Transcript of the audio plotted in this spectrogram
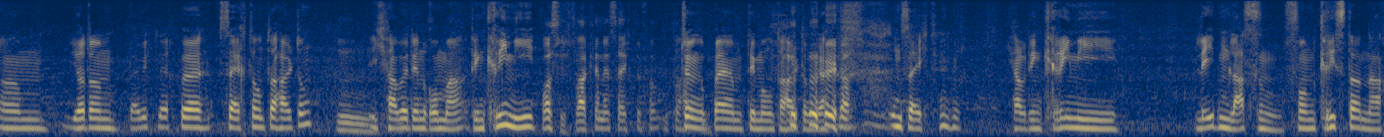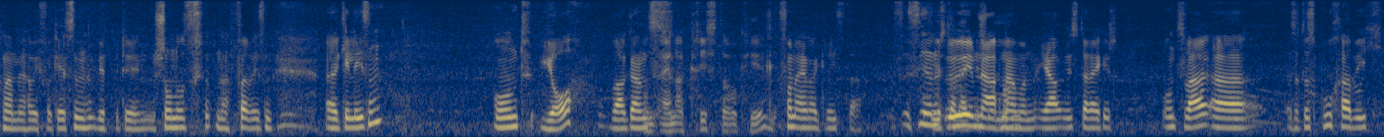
Ähm, ja, dann bleibe ich gleich bei seichter Unterhaltung. Hm. Ich habe den Roman, den Krimi, Vorsicht, war keine seichte Unterhaltung. Entschuldigung, beim Thema Unterhaltung, ja. unseicht. Ich habe den Krimi Leben lassen von Christa, Nachname habe ich vergessen, wird bitte in den Shownotes nachverweisen, äh, gelesen. Und ja, war ganz Und einer Christa, okay. von einer Christa. Es ist ja ein Ö im Nachnamen, ja, österreichisch. Und zwar, äh, also das Buch habe ich,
